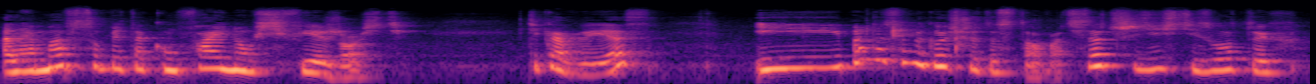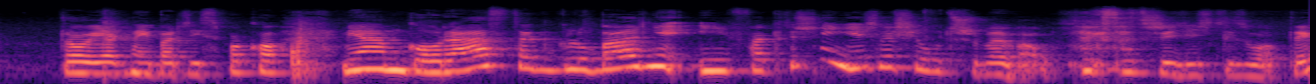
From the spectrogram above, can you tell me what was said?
ale ma w sobie taką fajną świeżość. Ciekawy jest. I będę sobie go jeszcze testować. Za 30 zł to jak najbardziej spoko. Miałam go raz tak globalnie i faktycznie nieźle się utrzymywał. Tak za 30 zł.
